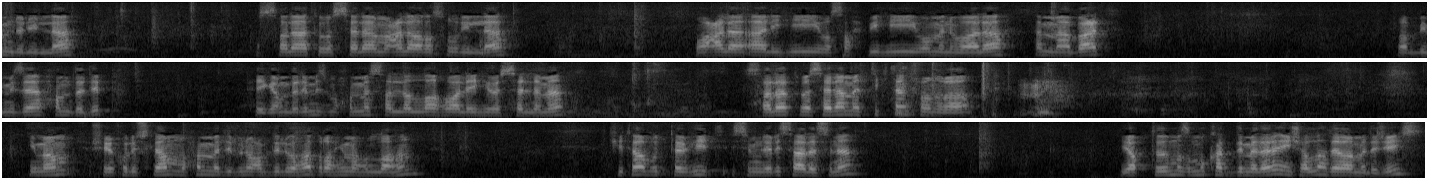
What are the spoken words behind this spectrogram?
الحمد لله والصلاة والسلام على رسول الله وعلى آله وصحبه ومن والاه. أما بعد ربي مزا حمد دب في قنبرمز محمد صلى الله عليه وسلم صلاة وسلام التكتن سنرى İmam Şeyhül İslam عبد الوهاب رحمه الله كتاب التوحيد Tevhid isimli risalesine yaptığımız mukaddimelere inşallah devam edeceğiz.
